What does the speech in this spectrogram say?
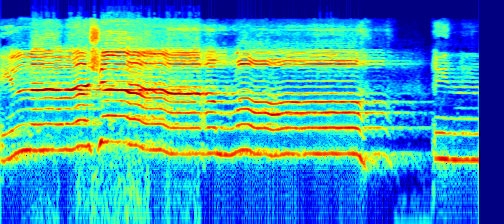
إلا ما شاء الله. إن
